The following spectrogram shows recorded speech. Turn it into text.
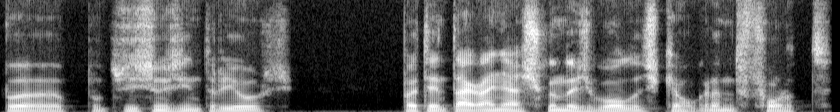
para, para posições interiores, para tentar ganhar as segundas bolas, que é o grande forte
